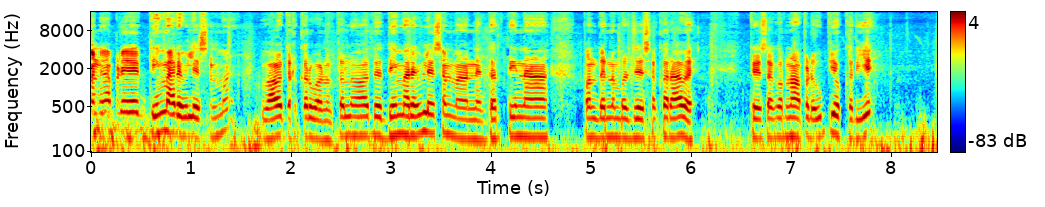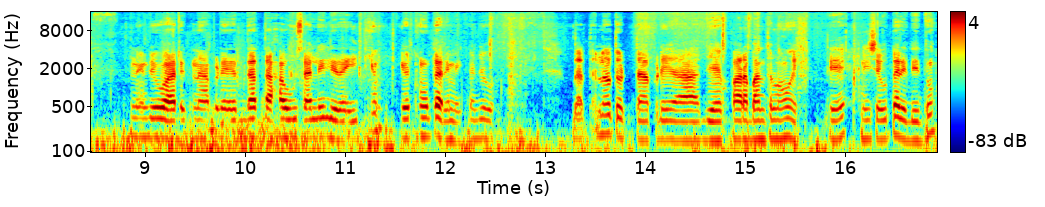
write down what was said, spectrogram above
અને આપણે ધીમા રેવલેશનમાં વાવેતર કરવાનું. વાવતર ધીમા રેવલેશનમાં અને ધરતીના પંદર નંબર જે શક્કર આવે, તે શક્કરનો આપણે ઉપયોગ કરીએ. અને જો આ રીતના આપણે દાંતા હાઉસ આ લઈ લીધા એ થયું હેઠું ઉતારી મૂક્યું જો દાંતા ન તોડતા આપણે આ જે પારા બાંધણું હોય, તે નીચે ઉતારી દીધું.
